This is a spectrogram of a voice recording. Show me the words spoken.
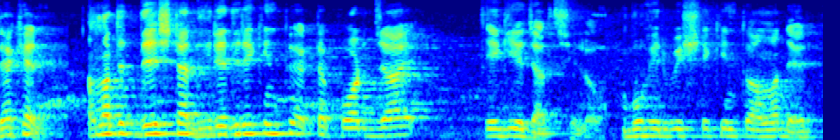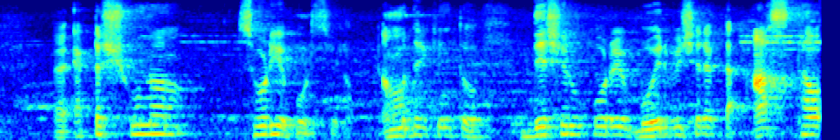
দেখেন, আমাদের দেশটা ধীরে ধীরে কিন্তু একটা পর্যায়ে এগিয়ে যাচ্ছিল। বহির্বিশ্বে কিন্তু আমাদের একটা সুনাম ছড়িয়ে পড়ছিল। আমাদের কিন্তু দেশের উপরে বহির্বিশ্বের একটা আস্থা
